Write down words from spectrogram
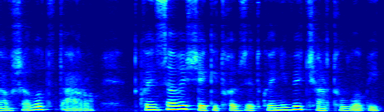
გავშალოთ ტარო. თქვენსავე შეკითხვებზე თქვენივე ჩართულობით.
